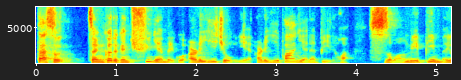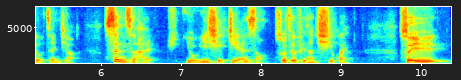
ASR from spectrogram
但是整个的跟去年美国二零一九年、二零一八年的比的话。死亡率并没有增加，甚至还有一些减少，所以这个非常奇怪。所以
